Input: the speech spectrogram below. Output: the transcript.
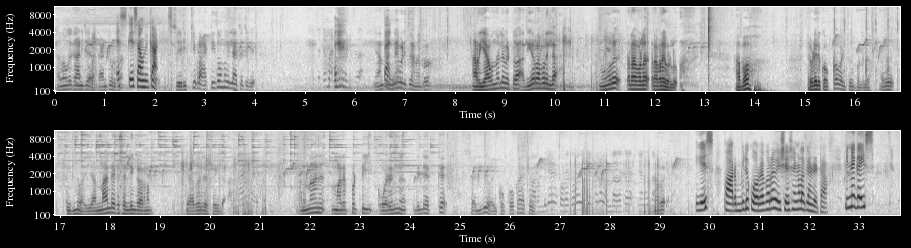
അത് നമുക്ക് കാണിച്ചു തരാം. കാണിച്ചു കൊടുക്കാം. ശരിക്ക് പ്രാക്ടീസ് ഒന്നും ഇല്ല അച്ചച്ചക്ക്. ഞാൻ തന്നെ. പഠിച്ചതാണ് അപ്പോൾ അറിയാവുന്നല്ലേ വെട്ടുക. അധികം റബ്ബറില്ല. നൂറ് റബ്ബർ റബ്ബറേ ഉള്ളൂ. അപ്പോൾ ഇവിടെ ഒരു കൊക്കോ പഠിച്ചു നിൽപ്പുണ്ടല്ലോ അത് തിന്നുമായി ഈ അണ്ണാന്റെയൊക്കെ ശല്യം കാരണം യാതൊരു രക്ഷയില്ല. അണ്ണാന് മരപ്പട്ടി കൊരങ്ങ് ഇതിന്റെയൊക്കെ ശല്യമായി. കൊക്കോക്കായൊക്കെ. അതെ ഗൈസ് പറമ്പിൽ കുറേ കുറേ വിശേഷങ്ങളൊക്കെ ഉണ്ട് കേട്ടോ പിന്നെ ഗൈസ്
